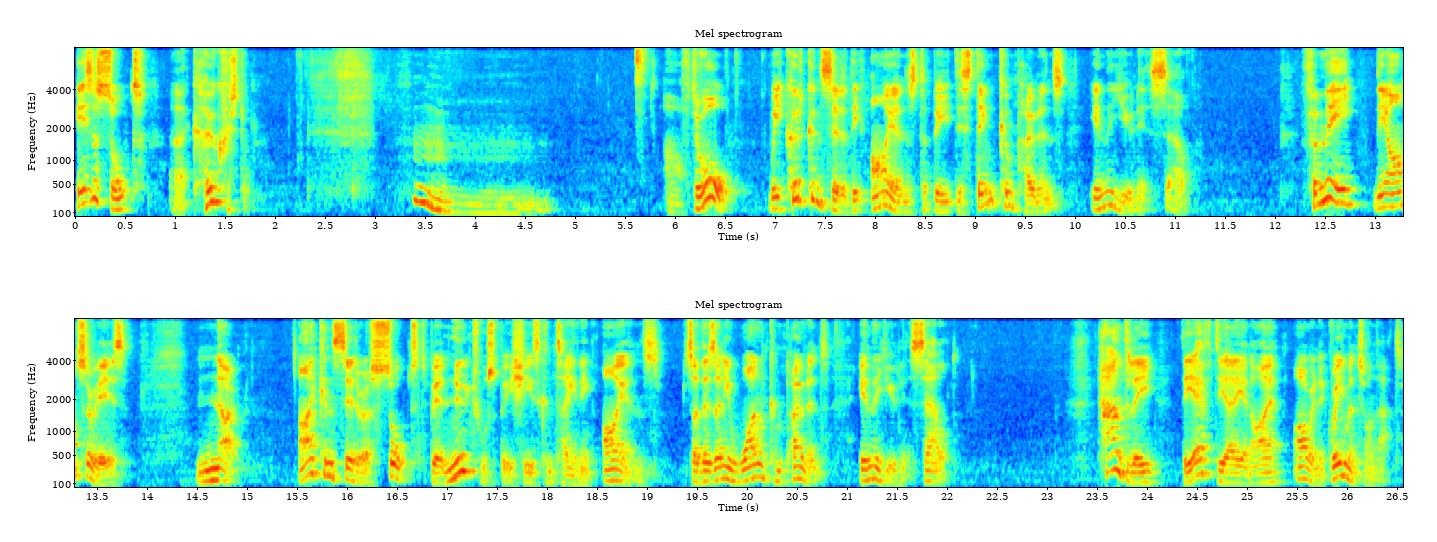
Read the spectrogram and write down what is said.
Is a salt a co-crystal? Hmm. After all, we could consider the ions to be distinct components in the unit cell. For me, the answer is no. I consider a salt to be a neutral species containing ions, so there's only one component in the unit cell. Handily, the FDA and I are in agreement on that.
